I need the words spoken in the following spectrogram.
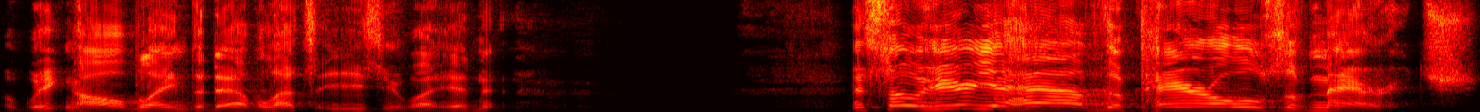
But we can all blame the devil. That's the easy way, isn't it? And so here you have the perils of marriage.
